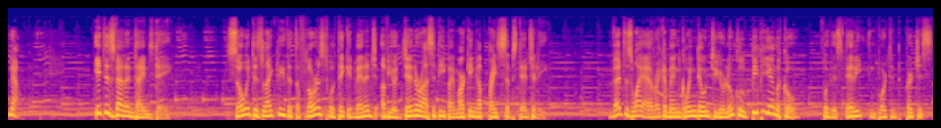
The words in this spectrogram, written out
Now, it is Valentine's Day. So it is likely that the florist will take advantage of your generosity by marking up price substantially. That is why I recommend going down to your local PP Amico for this very important purchase.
